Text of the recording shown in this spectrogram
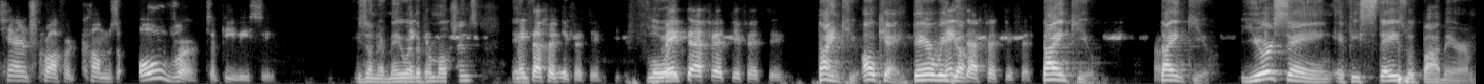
Terrence Crawford comes over to PBC, he's under Mayweather make Promotions. It, make that 50 50. Floyd, make that 50 50. Thank you. Okay, there we make go. Make that 50 50. Thank you. Thank you. You're saying if he stays with Bob Arum,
